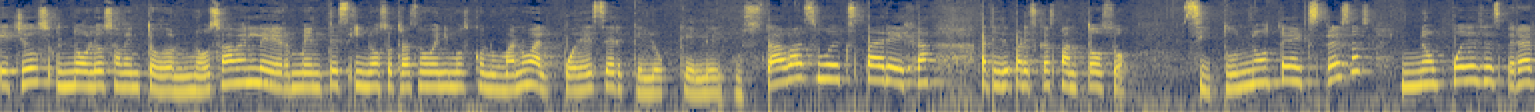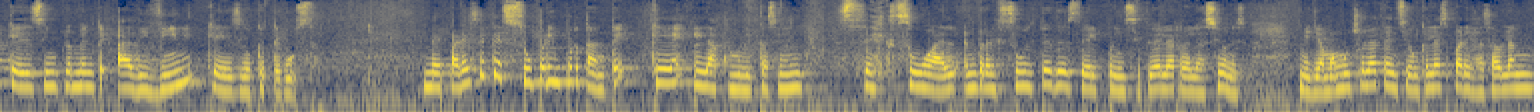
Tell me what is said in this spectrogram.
ellos no lo saben todo, no saben leer mentes y nosotras no venimos con un manual. Puede ser que lo que le gustaba a su expareja a ti te parezca espantoso. Si tú no te expresas, no puedes esperar que él simplemente adivine qué es lo que te gusta. Me parece que es súper importante que la comunicación sexual resulte desde el principio de las relaciones. Me llama mucho la atención que las parejas hablan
